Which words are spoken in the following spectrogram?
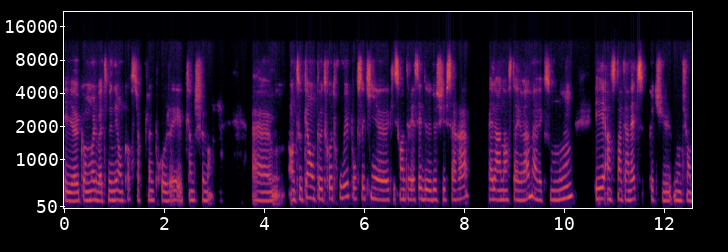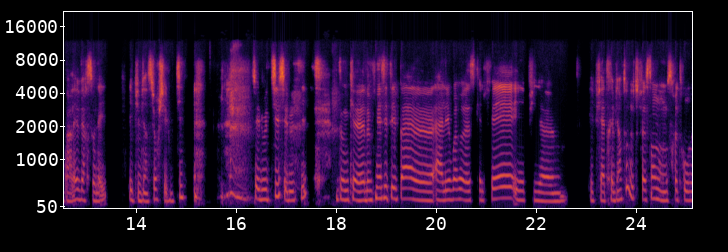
et comment elle va te mener encore sur plein de projets et plein de chemins. Euh, en tout cas, on peut te retrouver pour ceux qui, euh, qui sont intéressés de, suivre Sarah. Elle a un Instagram avec son nom et un site internet que tu, dont tu en parlais, Vers Soleil. Et puis, bien sûr, chez l'outil. chez l'outil, chez l'outil. Donc, euh, donc n'hésitez pas à aller voir ce qu'elle fait. Et puis, et puis, à très bientôt. De toute façon, on se retrouve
